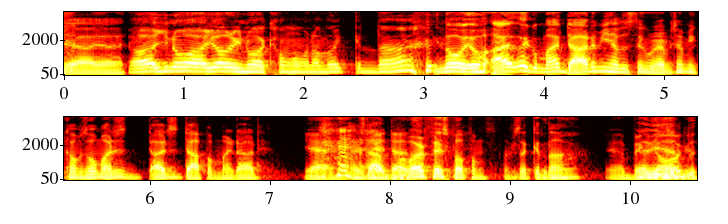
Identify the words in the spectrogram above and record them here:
Yeah, yeah. Oh, you know what? You already know I come home and I'm like, "Kidda?" No, yo, I like my dad and me have this thing where every time he comes home, I just I just dap up my dad. Yeah, I just it dap him. does. Or fist bump him. I'm just like, nah. Yeah, Let big me just- dog. like,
